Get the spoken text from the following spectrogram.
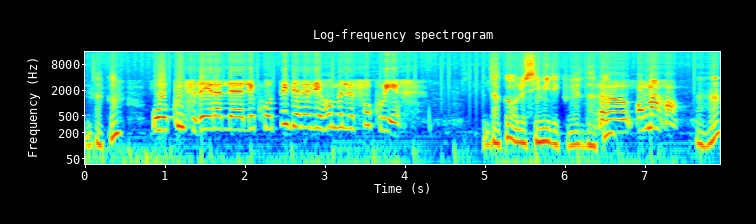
d'accord وكنت دايرة les côtés دايرة ليهم ال faux cuir. d'accord le simili cuir d'accord آه en marron أها.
